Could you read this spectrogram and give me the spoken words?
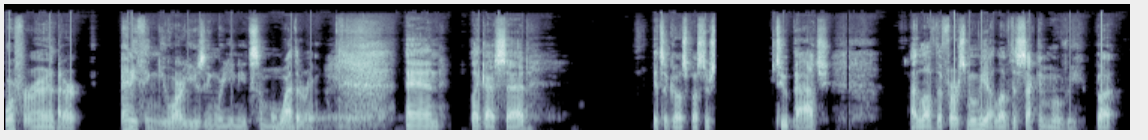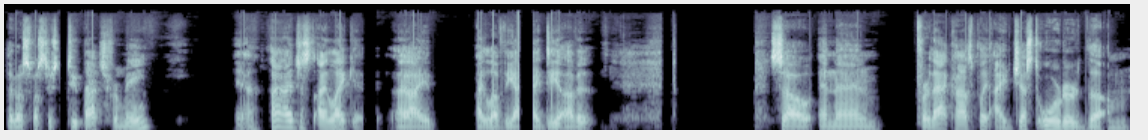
or for that anything you are using where you need some weathering. And like I said, it's a Ghostbusters 2 patch. I love the first movie, I love the second movie, but the Ghostbusters 2 patch for me, yeah, I just I like it. I I love the idea of it. So, and then for that cosplay, I just ordered the um,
